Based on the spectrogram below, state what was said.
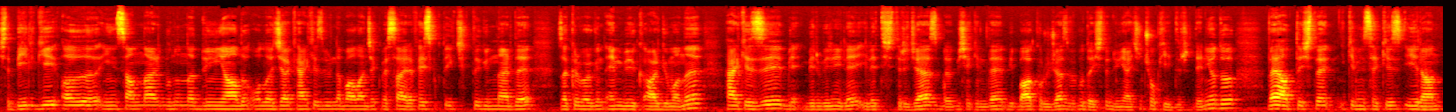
İşte bilgi ağı, insanlar bununla dünyalı olacak, herkes birbirine bağlanacak vesaire. Facebook'ta ilk çıktığı günlerde Zuckerberg'ün en büyük argümanı herkesi birbiriyle iletiştireceğiz. Bir şekilde bir bağ kuracağız ve bu da işte dünya için çok iyidir deniyordu. Veyahut da işte 2008 İran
